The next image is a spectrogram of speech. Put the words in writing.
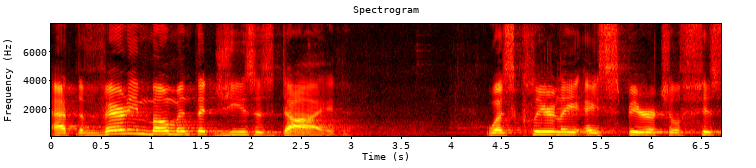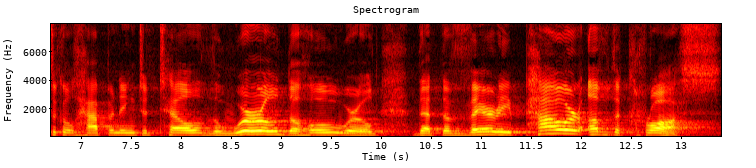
at the very moment that Jesus died, was clearly a spiritual, physical happening to tell the world, the whole world, that the very power of the cross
